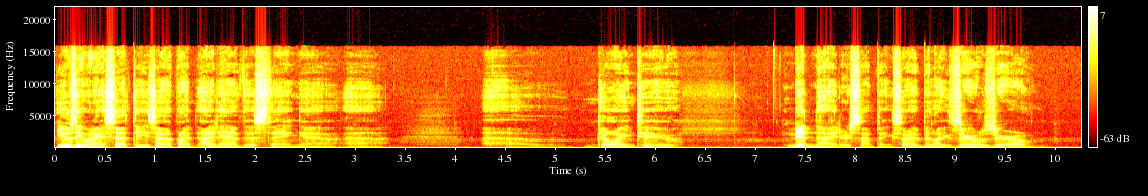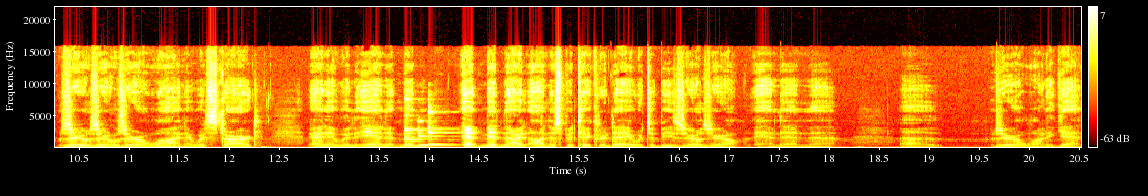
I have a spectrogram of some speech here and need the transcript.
usually when I set these up, I'd, I'd have this thing uh, uh going to midnight or something. So it'd be like zero zero zero zero zero one. It would start, and it would end at mid at midnight on this particular day, which would be zero zero, and then uh, uh, zero one again.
